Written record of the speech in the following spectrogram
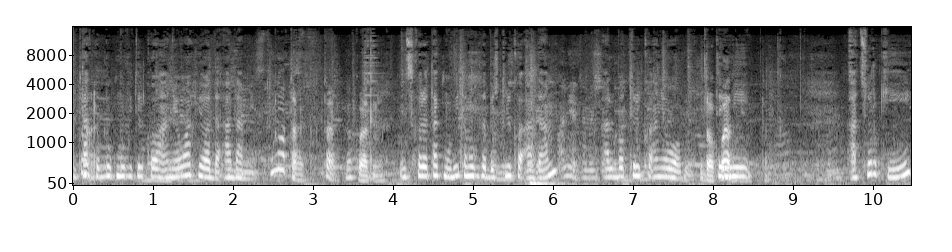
I tak Bóg mówi tylko o aniołach i o Ada- Adamie. No tak, tak, dokładnie. Więc skoro tak mówi, to mógł to być tylko Adam albo tylko aniołowie. Dokładnie. Tymi, Tak. a córki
